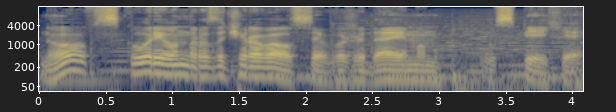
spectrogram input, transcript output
но вскоре он разочаровался в ожидаемом успехе.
